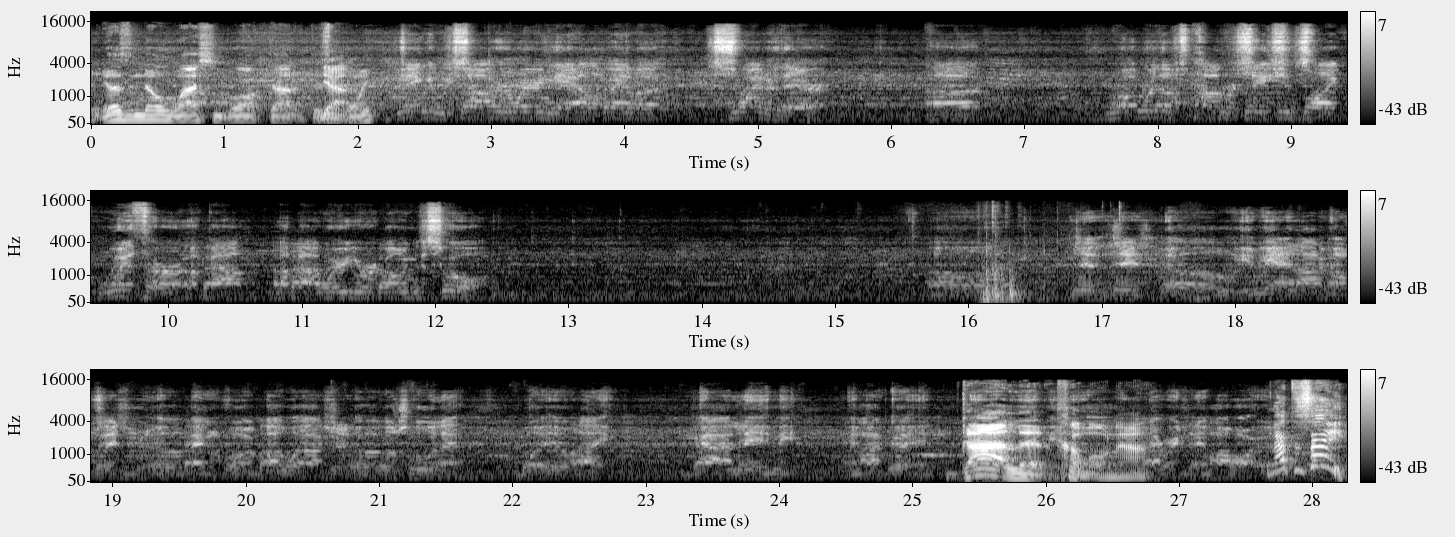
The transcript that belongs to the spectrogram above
He doesn't know why she walked out at this Yeah. point. Jacob, we saw her wearing the Alabama sweater there. Uh, what were those conversations like with her about about where you were going to school? Should uh, go to school at, but it was like God led me and my gut and God let him. Come on now. direction that my heart uh, Not to say.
